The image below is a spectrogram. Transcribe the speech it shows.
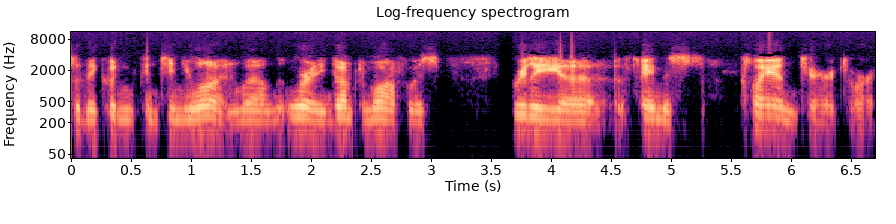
so they couldn't continue on. Well, where he dumped them off was really uh, famous Klan territory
